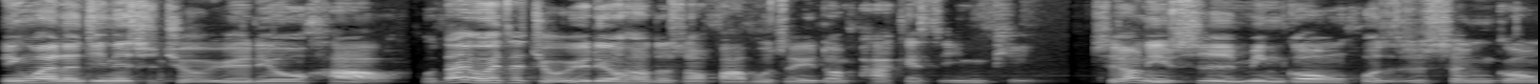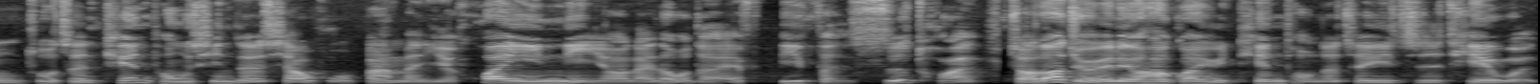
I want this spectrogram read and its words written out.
另外呢，今天是九月六号，我待会会在九月六号的时候发布这一段 Podcast 音频。只要你是命宫或者是身宫坐镇天同星的小伙伴们，也欢迎你哦来到我的 FB 粉丝团，找到九月六号关于天同的这一支贴文。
